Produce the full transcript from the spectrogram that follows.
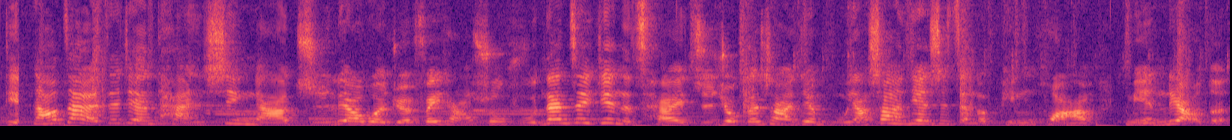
点，然后再来这件弹性啊，质料我也觉得非常舒服。但这件的材质就跟上一件不一样，上一件是整个平滑棉料的，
